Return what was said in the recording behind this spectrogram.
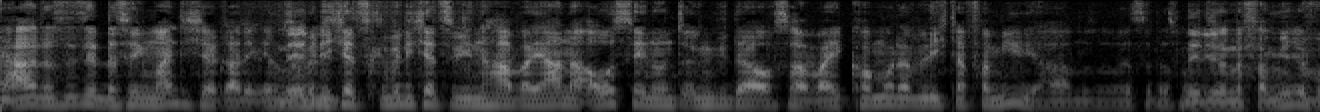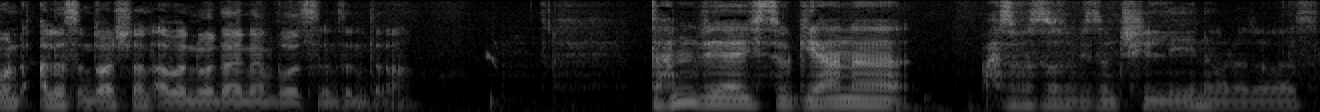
Ja, das ist ja, deswegen meinte ich ja gerade eben. so, Nee, will, die- ich jetzt, will ich jetzt wie ein Hawaiianer aussehen und irgendwie da aufs Hawaii kommen oder will ich da Familie haben? So, weißt du, man Nee, die, deine Familie wohnt alles in Deutschland, aber nur deine Wurzeln sind da. Dann wäre ich so gerne, also was so wie so ein Chilene oder sowas.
